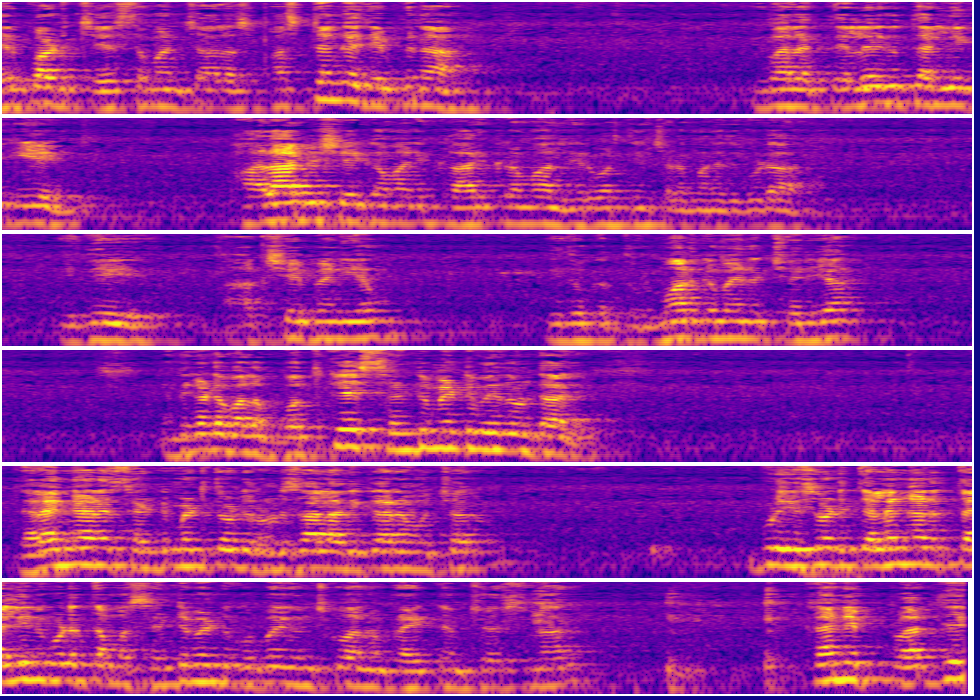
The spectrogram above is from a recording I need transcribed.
ఏర్పాటు చేస్తామని చాలా స్పష్టంగా చెప్పిన ఇవాళ తెలుగు తల్లికి ఫలాభిషేకం అనే కార్యక్రమాలు నిర్వర్తించడం అనేది కూడా ఇది ఆక్షేపణీయం. ఇది ఒక దుర్మార్గమైన చర్య. ఎందుకంటే వాళ్ళ బతుకే సెంటిమెంట్ మీద ఉండాలి. తెలంగాణ సెంటిమెంట్ తోటి రెండుసార్లు అధికారం వచ్చారు. ఇప్పుడు ఇటువంటి తెలంగాణ తల్లిని కూడా తమ సెంటిమెంట్కి ఉపయోగించుకోవాలని ప్రయత్నం చేస్తున్నారు. కానీ ప్రతి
